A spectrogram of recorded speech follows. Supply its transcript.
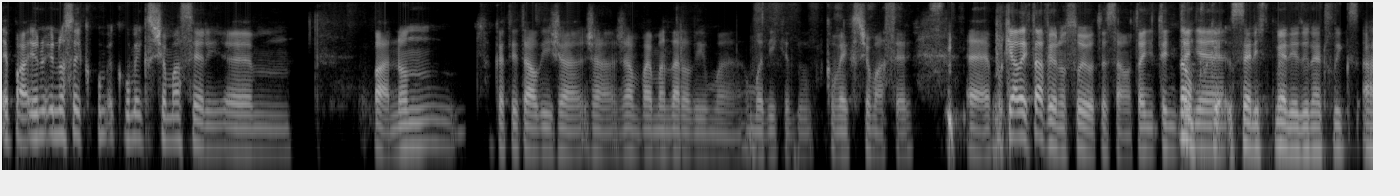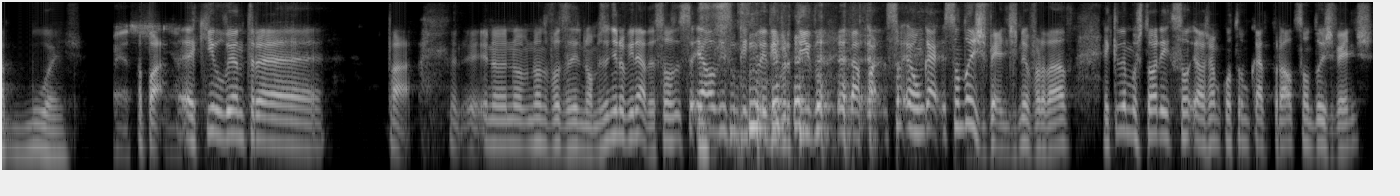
epá, eu, não- eu não sei como, é- como é que se chama a série. Um, pá, não. A Cátia está ali, já, já, já me vai mandar ali uma, uma dica de como é que se chama a série. Eh, porque ela é que está a ver, não sou eu, atenção. Tenho, tenho, Não, tenho a- séries de comédia do Netflix há boas. Yeah. aquilo entra. Pá, eu não, não, não vou dizer nomes, eu ainda não vi nada. Só, ela disse-me que aquilo é divertido. Tá, é um gajo- são dois velhos, na verdade. Aquilo é uma história que são, ela já me contou um bocado por alto. São dois velhos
